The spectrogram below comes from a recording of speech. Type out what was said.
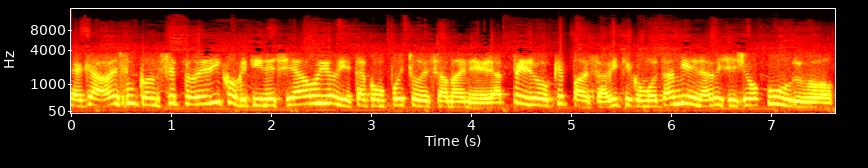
Eh, Claro, es un concepto de disco que tiene ese audio y está compuesto de esa manera. Pero, ¿qué pasa? Viste, como también a veces yo hurgo,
